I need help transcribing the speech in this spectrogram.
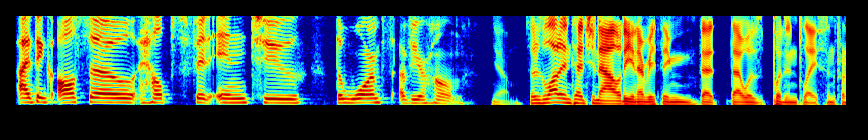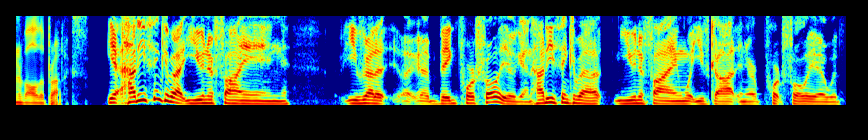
I think also helps fit into the warmth of your home. Yeah. So there's a lot of intentionality in everything that that was put in place in front of all the products. Yeah. How do you think about unifying? You've got a, a big portfolio again. How do you think about unifying what you've got in your portfolio with,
